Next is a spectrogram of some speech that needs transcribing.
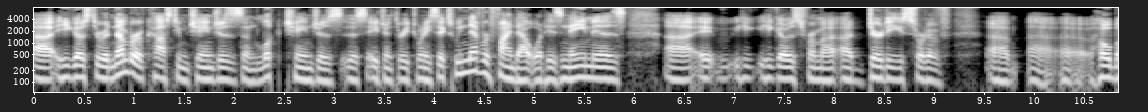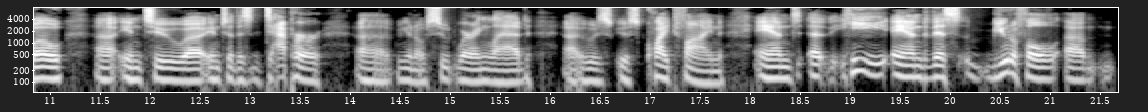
Uh, he goes through a number of costume changes and look changes. This Agent Three Twenty Six. We never find out what his name is. Uh, it, he he goes from a, a dirty sort of uh, uh, uh, hobo into into this dapper uh, you know, suit wearing lad uh, who's who's quite fine, and uh, he and this beautiful um,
